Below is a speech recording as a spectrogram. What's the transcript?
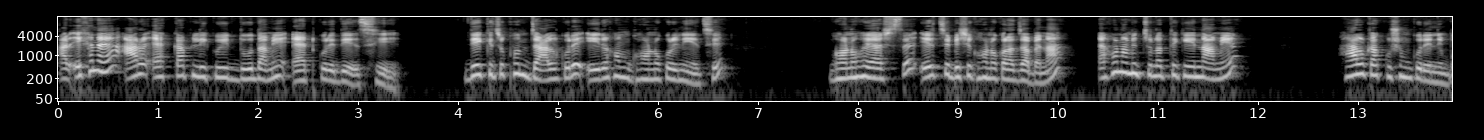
আর এখানে আরও এক কাপ লিকুইড দুধ আমি অ্যাড করে দিয়েছি। দিয়ে কিছুক্ষণ জাল করে এইরকম ঘন করে নিয়েছে। ঘন হয়ে আসছে। এর চেয়ে বেশি ঘন করা যাবে না। এখন আমি চুলার থেকে নামিয়ে হালকা কুসুম করে নেব।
